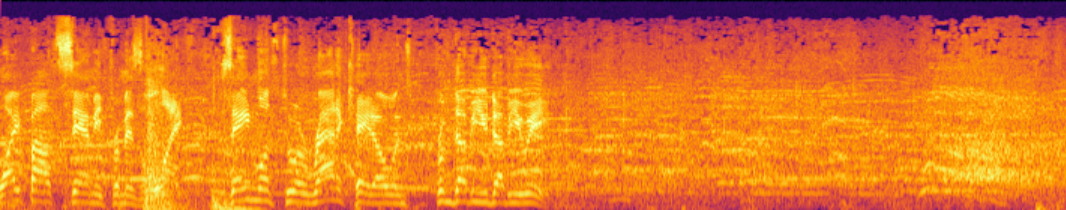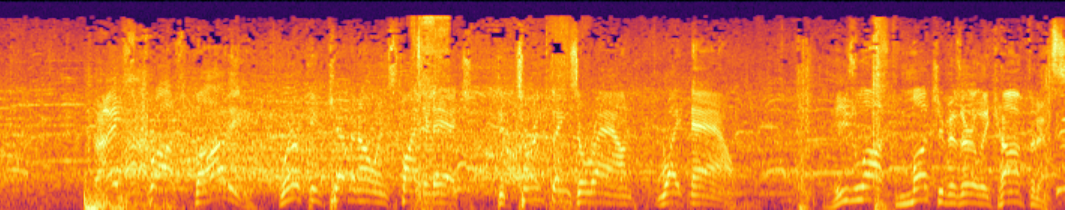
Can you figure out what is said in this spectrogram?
wipe out Sami from his life. Zayn wants to eradicate Owens from WWE. Nice cross body. Where can Kevin Owens find an edge to turn things around right now? He's lost much of his early confidence.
